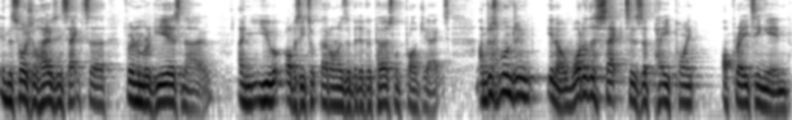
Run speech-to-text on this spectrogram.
in the social housing sector for a number of years now and you obviously took that on as a bit of a personal project. I'm just wondering, you know, what are the sectors of PayPoint operating in?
